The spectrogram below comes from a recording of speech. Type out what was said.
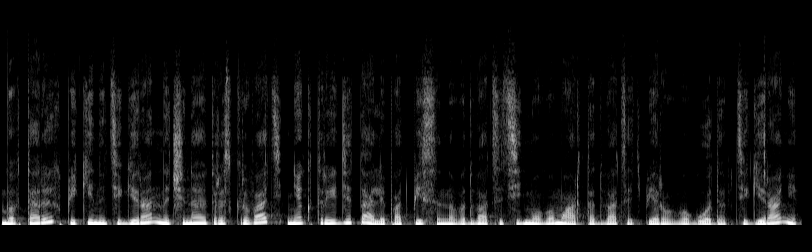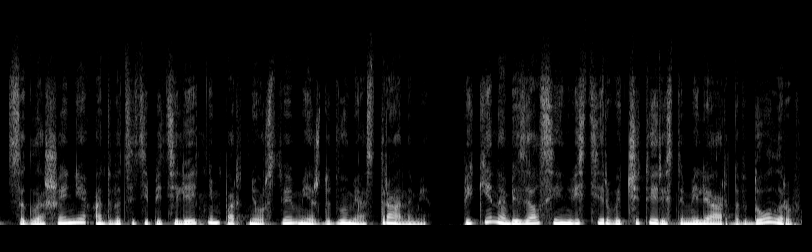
Во-вторых, Пекин и Тегеран начинают раскрывать некоторые детали подписанного 27 марта 2021 года в Тегеране соглашения о 25-летнем партнерстве между двумя странами. Пекин обязался инвестировать 400 миллиардов долларов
